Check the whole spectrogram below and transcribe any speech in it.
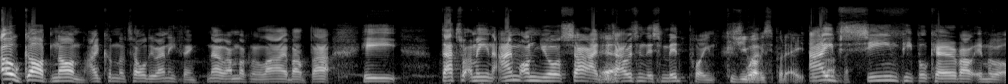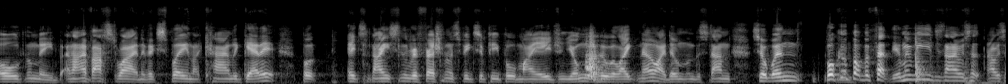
Oh God, none. I couldn't have told you anything. No, I'm not going to lie about that. He. That's what I mean. I'm on your side because Yeah. I was in this midpoint. Because you've obviously put it eight, I've haven't seen people care about him who are older than me, and I've asked why, and they've explained. I kind of get it, but it's nice and refreshing to speak to people my age and younger who are like, "No, I don't understand." So when Book of Boba Fett, the only reason I was I was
